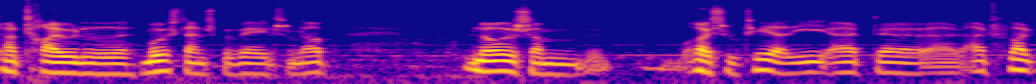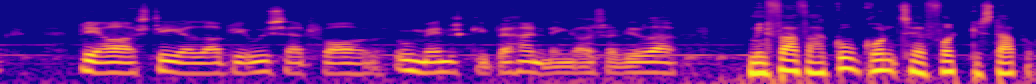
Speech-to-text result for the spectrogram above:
der trævlede modstandsbevægelsen op. noget, som resulterede i, at, øh, at folk bliver arresteret og bliver udsat for umenneskelig behandling osv. Min farfar har god grund til at frygte Gestapo.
